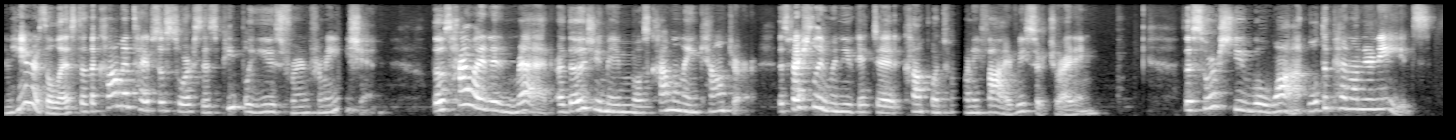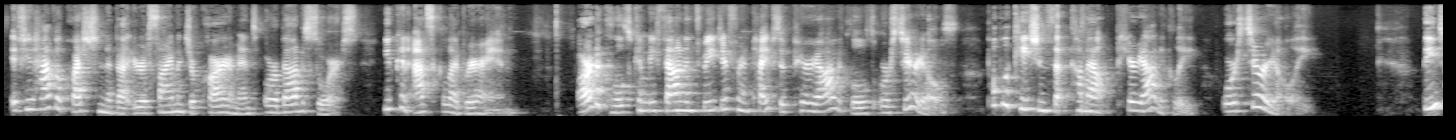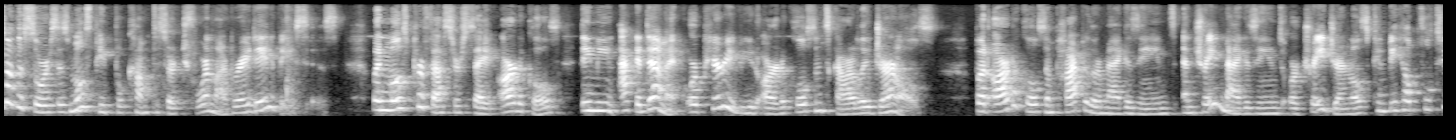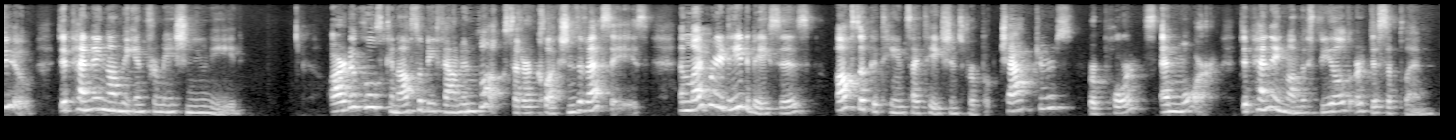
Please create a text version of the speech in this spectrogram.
And here is a list of the common types of sources people use for information. Those highlighted in red are those you may most commonly encounter, especially when you get to Comp 125 research writing. The source you will want will depend on your needs. If you have a question about your assignment requirements or about a source, you can ask a librarian. Articles can be found in three different types of periodicals or serials, publications that come out periodically or serially. These are the sources most people come to search for in library databases. When most professors say articles, they mean academic or peer-reviewed articles in scholarly journals. But articles in popular magazines and trade magazines or trade journals can be helpful too, depending on the information you need. Articles can also be found in books that are collections of essays, and library databases also contain citations for book chapters, reports, and more, depending on the field or discipline.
